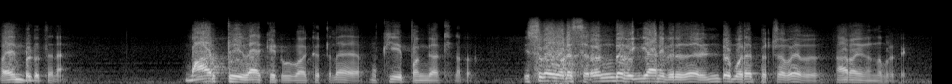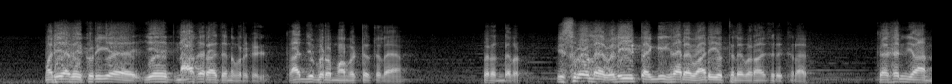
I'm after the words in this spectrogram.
பயன்படுத்தின. மார்பி ராக்கெட் உருவாக்கத்துல முக்கிய பங்காற்றினவர். இஸ்ரோவோட சிறந்த விஞ்ஞானி விருதை ரெண்டு முறை பெற்றவர் நாராயணன் அவர்கள். மரியாதைக்குரிய ஏ. நாகராஜன் அவர்கள் காஞ்சிபுரம் மாவட்டத்துல பிறந்தவர். இஸ்ரோல வெளியீட்டு அங்கீகார வாரிய தலைவராக இருக்கிறார். ககன்யான்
